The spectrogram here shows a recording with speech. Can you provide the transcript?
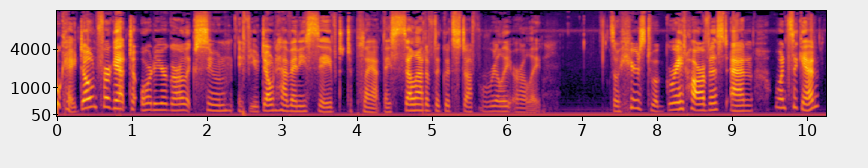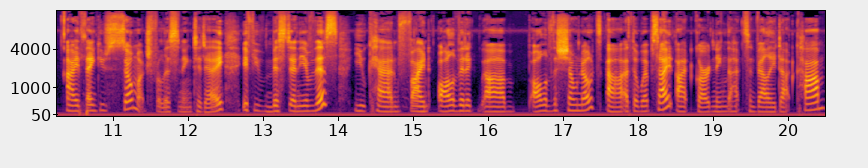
Okay, don't forget to order your garlic soon if you don't have any saved to plant. They sell out of the good stuff really early. So here's to a great harvest. And once again, I thank you so much for listening today. If you've missed any of this, you can find all of it. Uh, all of the show notes uh, at the website at gardeningthehudsonvalley.com.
